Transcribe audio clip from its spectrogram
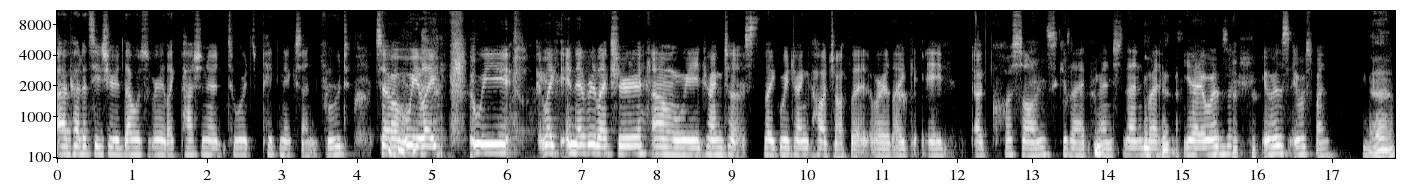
I've had a teacher that was very like passionate towards picnics and food. So we like we like in every lecture, um, we drank just like we drank hot chocolate or like ate a croissants because I had French then. But yeah, it was it was it was fun. Yeah,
